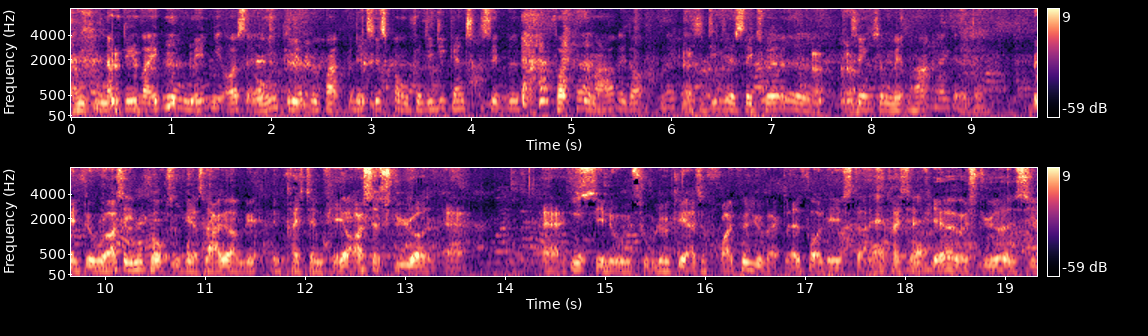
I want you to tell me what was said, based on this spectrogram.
Jamen, jamen, det var ikke ualmindeligt også, at unge piger blev brændt på det tidspunkt, fordi de ganske simpelt, folk havde mareridt om dem, ikke? Altså de der seksuelle ja. ting, som mænd har, ikke? Altså. Men du er også inde på, som vi har snakket om lidt, men Christian 4 også er styret af, af Ja. sine ulykkelige. Altså Freud ville jo være glad for at læse dig. Ja, Ja, Christian ja. 4 er jo styret af sin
